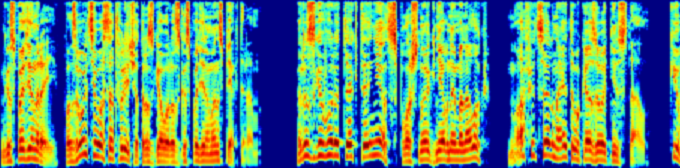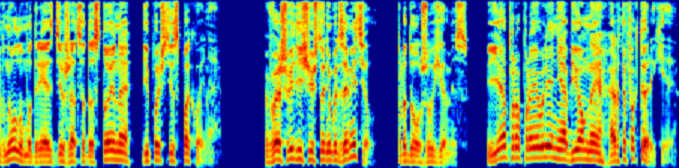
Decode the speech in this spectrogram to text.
«Господин Рэй, позвольте вас отвлечь от разговора с господином инспектором». Разговора так-то нет, сплошной гневный монолог. Но офицер на это указывать не стал. Кивнул, умудряясь держаться достойно и почти спокойно. «Ваш видящий что-нибудь заметил?» — продолжил Йомис. «Я про проявление объемной артефакторики.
